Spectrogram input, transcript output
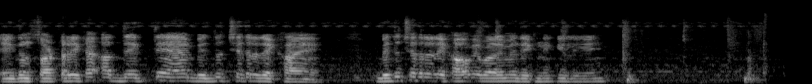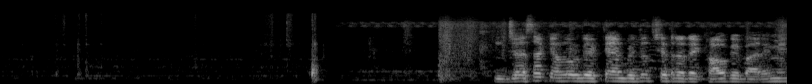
एकदम शॉर्ट रेखा अब देखते हैं विद्युत क्षेत्र रेखाएँ। विद्युत क्षेत्र रेखाओं के बारे में देखने के लिए। जैसा कि हम लोग देखते हैं विद्युत क्षेत्र रेखाओं के बारे में,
